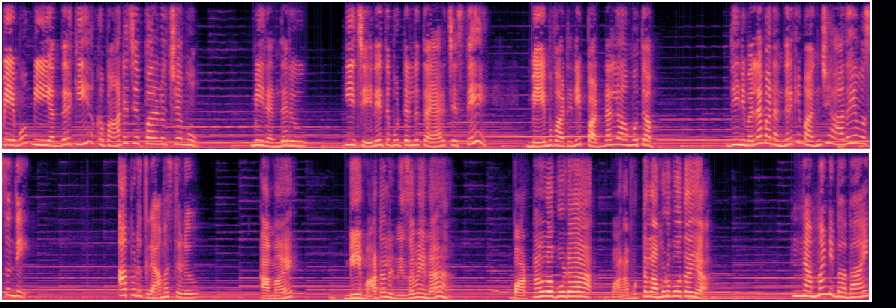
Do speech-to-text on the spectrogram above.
మేము మీ అందరికీ ఒక మాట చెప్పాలని వచ్చాము. మీరందరూ ఈ చేనేత బుట్టలను తయారు చేస్తే మేము వాటిని పట్నంలో అమ్ముతాం. దీనివల్ల మనందరికీ మంచి ఆదాయం వస్తుంది. అప్పుడు గ్రామస్తుడు అమ్మాయి మీ మాటలు నిజమేనా? పట్నంలో కూడా మన బుట్టలు అమ్ముడుపోతాయా? నమ్మండి బాబాయ్.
